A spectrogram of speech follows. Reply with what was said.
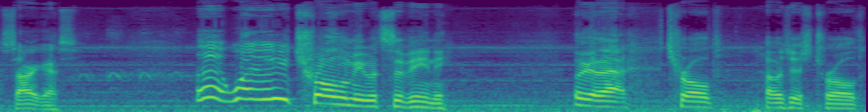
Sorry, guys. Hey, why are you trolling me with Savini? Look at that. Trolled. I was just trolled.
